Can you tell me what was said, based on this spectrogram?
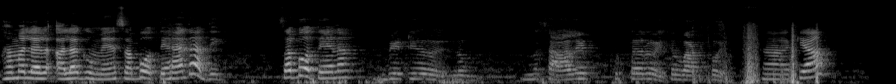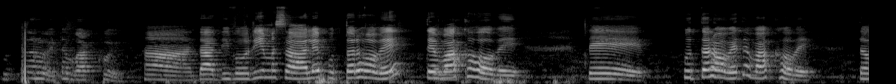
हम अलग अलग हुए हैं सब होते हैं दादी? सब होते हैं ना? बेटे मसाले पुत्र होए तो वक्त होए। हाँ क्या? पुत्र होए तो वक्त होए। हाँ दादी बोल रही है मसाले पुत्र होवे ते वक होवे। ते पुत्र होवे तो वक होवे। तो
